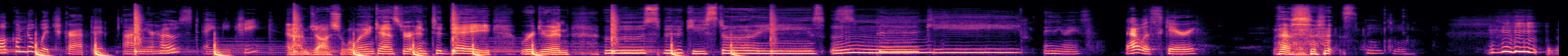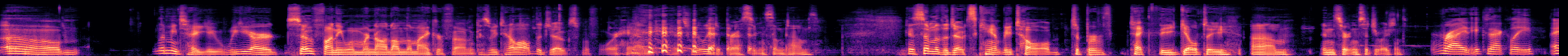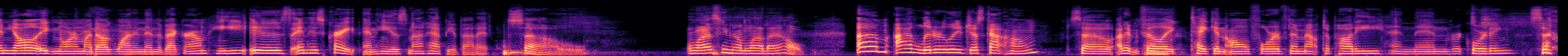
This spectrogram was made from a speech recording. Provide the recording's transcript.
Welcome to Witchcrafted. I'm your host, Amy Cheek. And I'm Joshua Lancaster, and today we're doing ooh spooky stories. Ooh. Spooky. Anyways, that was scary. spooky. um, let me tell you, we are so funny when we're not on the microphone because we tell all the jokes beforehand. it's really depressing sometimes because some of the jokes can't be told to protect the guilty um, in certain situations. Right, exactly. And y'all ignore my dog whining in the background. He is in his crate and he is not happy about it. So, why is he not allowed out? Um, I literally just got home, so I didn't feel Okay. like taking all four of them out to potty and then recording. So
